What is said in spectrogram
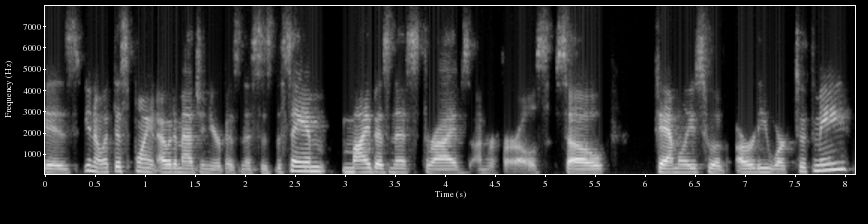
is you know at this point i would imagine your business is the same. My business thrives on referrals. So families who have already worked with me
